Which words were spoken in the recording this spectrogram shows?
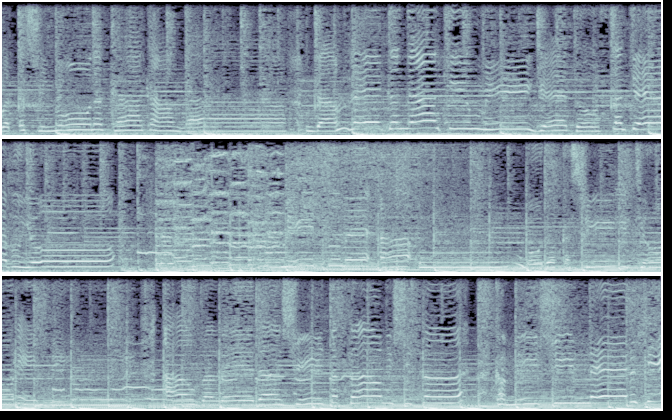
私の中から誰かが君へと叫ぶよした寂しさ噛みしめる日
